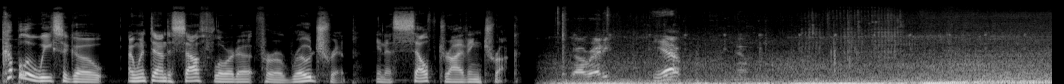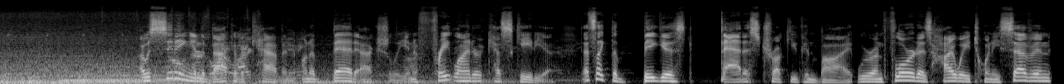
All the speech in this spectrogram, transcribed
A couple of weeks ago, I went down to South Florida for a road trip in a self driving truck. Y'all ready? Yep. I was sitting in the back of a cabin, on a bed actually, in a Freightliner Cascadia. That's like the biggest, baddest truck you can buy. We were on Florida's Highway 27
